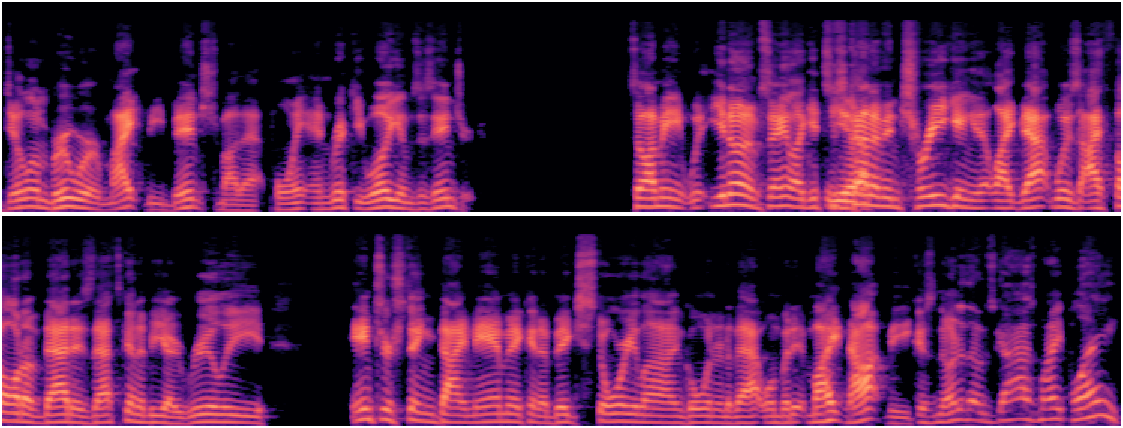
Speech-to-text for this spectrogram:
Dylan Brewer might be benched by that point, and Ricky Williams is injured. So I mean, you know what I'm saying? Like it's just yeah. kind of intriguing that like that was I thought of that as that's going to be a really interesting dynamic and a big storyline going into that one, but it might not be because none of those guys might play,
